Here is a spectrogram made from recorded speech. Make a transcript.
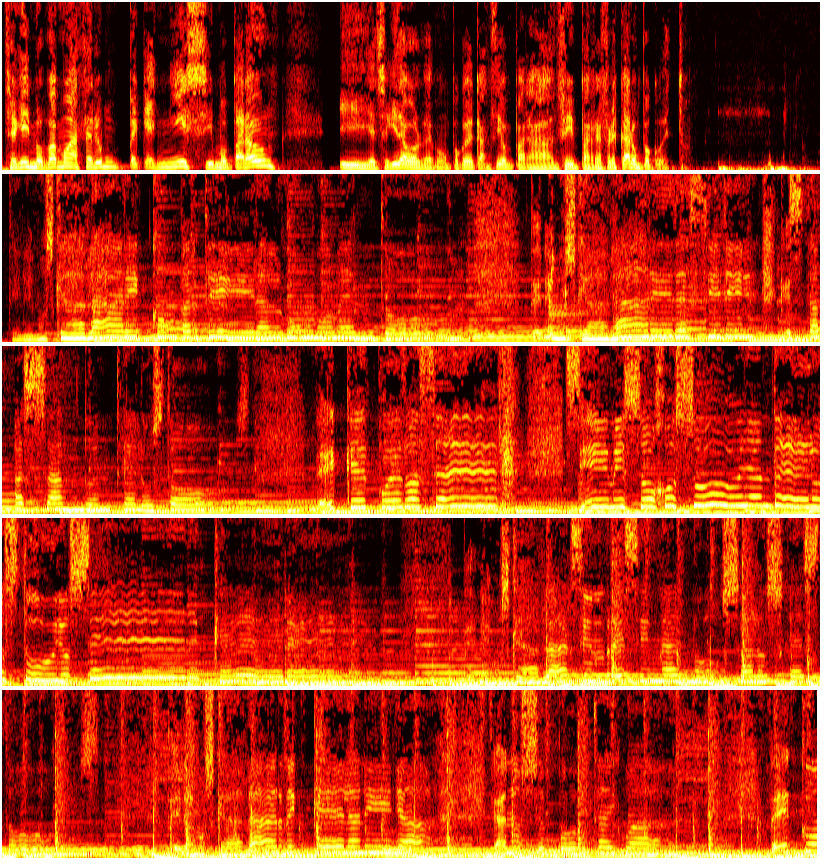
seguimos. Vamos a hacer un pequeñísimo parón y enseguida volvemos. Un poco de canción para, en fin, para refrescar un poco esto. Tenemos que hablar y compartir momento. Tenemos que hablar y decidir qué está pasando entre los dos. ¿De qué puedo hacer si mis ojos huyen de los tuyos sin querer? Tenemos que hablar sin resignarnos a los gestos. Tenemos que hablar de que la niña ya no se porta igual, de cómo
